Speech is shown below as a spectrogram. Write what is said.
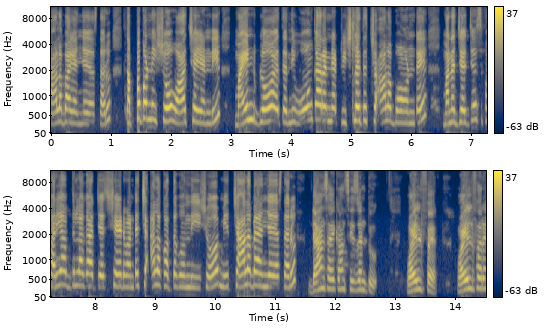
చాలా బాగా ఎంజాయ్ చేస్తారు. తప్పకుండా ఈ షో వాచ్ చేయండి. మైండ్ బ్లో అవుతుంది. ఓంకార్ అనే ట్విస్ట్లు అయితే చాలా బాగుంటాయి. మన జడ్జెస్ ఫరీ అబ్దుల్లా గారు జడ్జ్ చేయడం అంటే చాలా కొత్తగా ఉంది ఈ షో మీరు చాలా బాగా ఎంజాయ్ చేస్తారు dance icon season two wild fire wild fire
